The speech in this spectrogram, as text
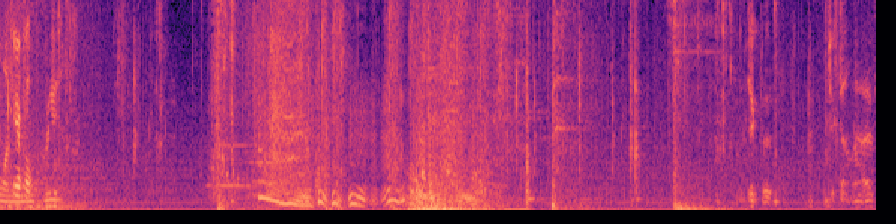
One Careful. three. Take the take down my hive.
